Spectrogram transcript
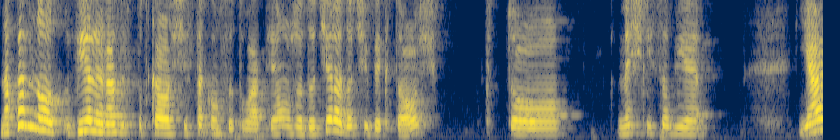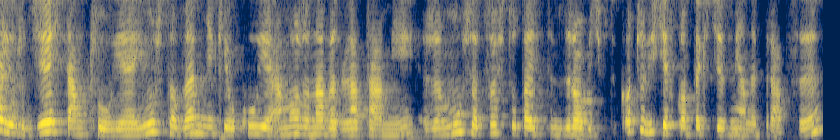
Na pewno wiele razy spotkałaś się z taką sytuacją, że dociera do Ciebie ktoś, kto myśli sobie, ja już gdzieś tam czuję, już to we mnie kiełkuje, a może nawet latami, że muszę coś tutaj z tym zrobić. Oczywiście w kontekście zmiany pracy,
